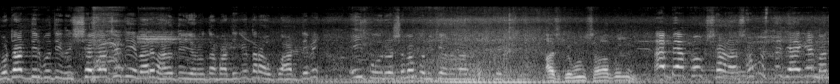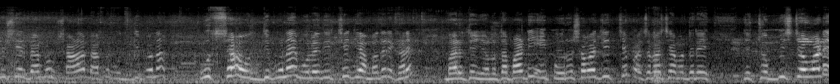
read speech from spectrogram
ভোটারদের প্রতি বিশ্বাস আছে যে এবারে ভারতীয় জনতা পার্টিকে তারা উপহার দেবে এই পৌরসভা পরিচালনার ক্ষেত্রে আজ কেমন সাড়া পেলেন? আর ব্যাপক সাড়া সমস্ত জায়গায় মানুষের ব্যাপক সাড়া ব্যাপক উদ্দীপনা উৎসাহ উদ্দীপনায় বলে দিচ্ছে যে আমাদের এখানে ভারতীয় জনতা পার্টি এই পৌরসভা জিতছে। পাশাপাশি আমাদের এই যে চব্বিশটা ওয়ার্ডে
